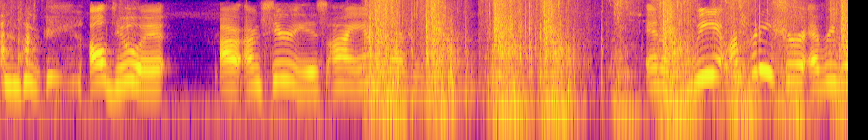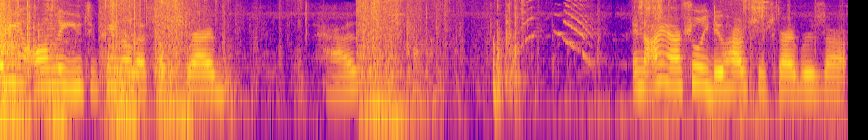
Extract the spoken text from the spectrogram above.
I'll do it. I, I'm serious. I am passionate. And we, I'm pretty sure everybody on the YouTube channel that's subscribed has. And I actually do have subscribers that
